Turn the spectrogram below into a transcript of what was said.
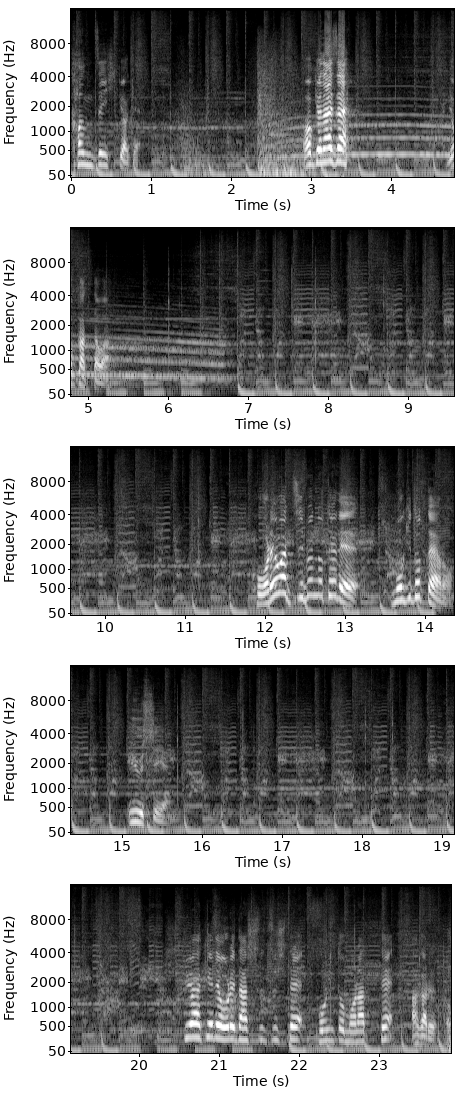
完全引き分け。オッケーナイス。よかったわ。これは自分の手でもぎ取ったやろ勇士引き分けで俺脱出してポイントもらって上がる。OK うん。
